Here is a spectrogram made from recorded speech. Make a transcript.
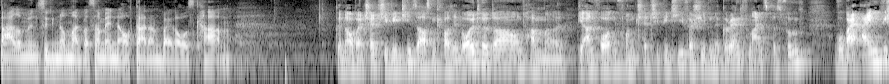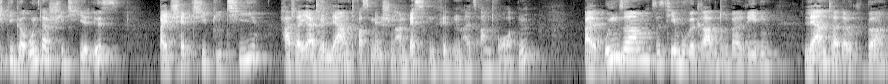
bare Münze genommen hat, was am Ende auch da dann bei rauskam. Genau, bei ChatGPT saßen quasi Leute da und haben äh, die Antworten von ChatGPT verschiedene gerankt von 1 bis 5. Wobei ein wichtiger Unterschied hier ist, bei ChatGPT hat er ja gelernt, was Menschen am besten finden als Antworten. Bei unserem System, wo wir gerade drüber reden, lernt er darüber,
